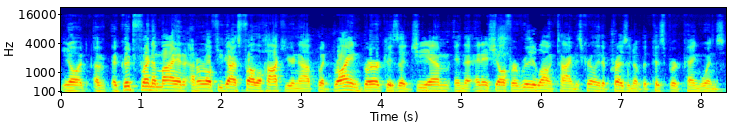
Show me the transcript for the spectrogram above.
you know, a, a good friend of mine, I don't know if you guys follow hockey or not, but Brian Burke is a GM in the NHL for a really long time. He's currently the president of the Pittsburgh Penguins.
